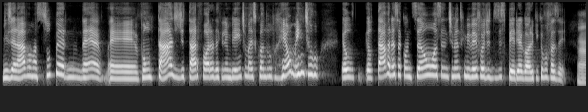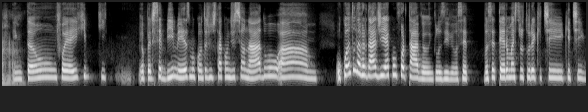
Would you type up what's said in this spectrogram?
me gerava uma super né, é, vontade de estar fora daquele ambiente, mas quando realmente eu eu eu estava nessa condição, o sentimento que me veio foi de desespero. E agora, o que, que eu vou fazer? Aham. Então, foi aí que eu percebi mesmo o quanto a gente está condicionado a. O quanto, na verdade, é confortável, inclusive, você, você ter uma estrutura que te, que te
